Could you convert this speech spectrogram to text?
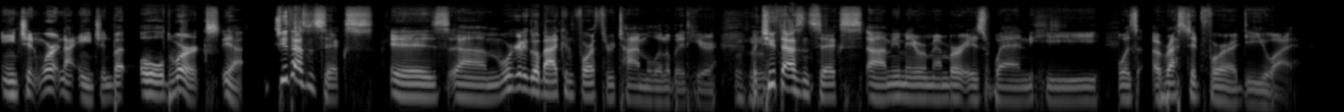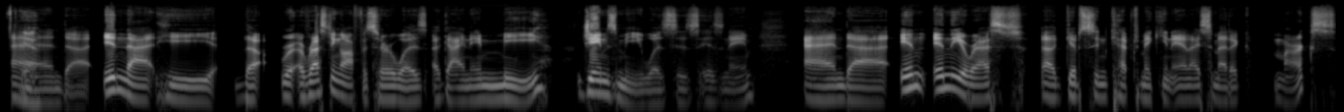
ancient work, not ancient, but old works. Yeah. 2006 is um, we're going to go back and forth through time a little bit here but Mhm. 2006 um, you may remember is when he was arrested for a dui Yeah. and uh, in that he the arresting officer was a guy named Mee james Mee was his his name and uh, in in the arrest uh, gibson kept making anti-semitic marks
